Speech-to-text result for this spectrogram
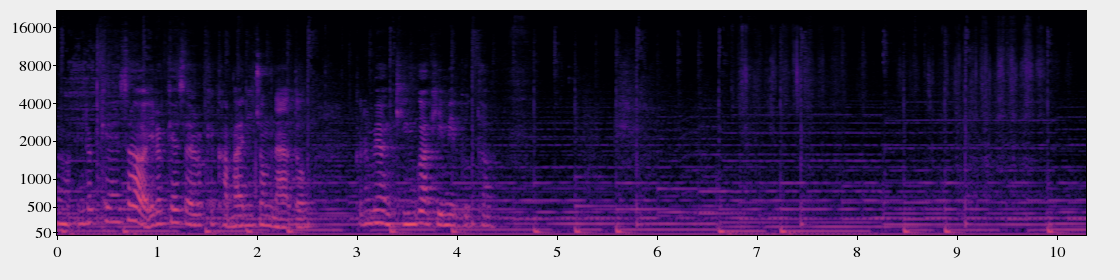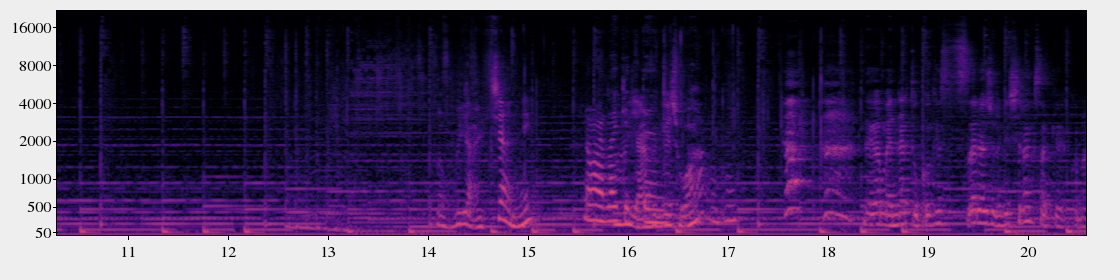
어, 이렇게 해서 이렇게 해서 이렇게 가만히 좀 놔둬. 그러면 김과 김이 붙어. 너무 얇지 않니? No, I like 음, it 얇은 게 thin. 좋아? 내가 맨날 두껍게 썰어주는 게 싫어했었겠구나.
